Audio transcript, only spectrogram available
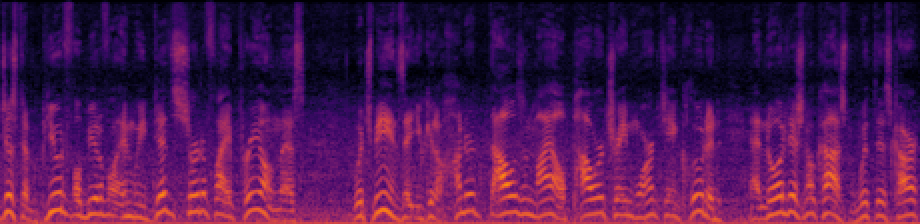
just a beautiful, beautiful. And we did certify pre-own this, which means that you get a 100,000 mile powertrain warranty included at no additional cost with this car.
